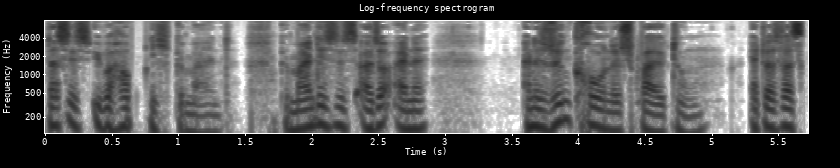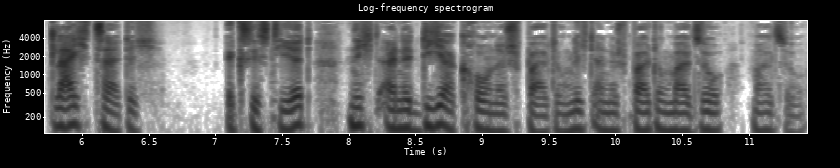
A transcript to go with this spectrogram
Das ist überhaupt nicht gemeint. Gemeint ist es also eine, eine synchrone Spaltung. Etwas, was gleichzeitig existiert, nicht eine diachrone Spaltung, nicht eine Spaltung mal so, mal so.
